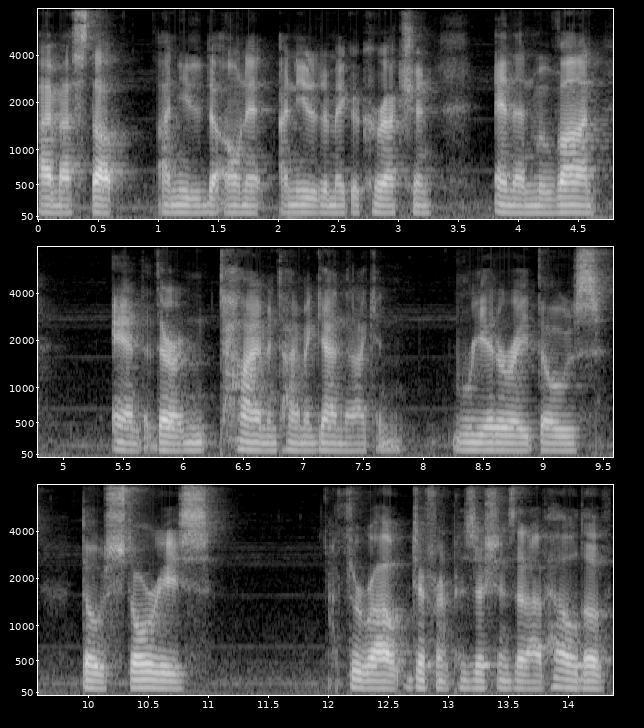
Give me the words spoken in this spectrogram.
I messed up. I needed to own it. I needed to make a correction, and then move on. And there are time and time again that I can reiterate those those stories throughout different positions that I've held of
